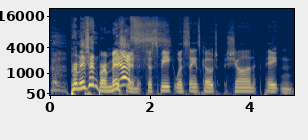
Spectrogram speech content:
Permission? permission Yes! to speak with Saints coach Sean Payton.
